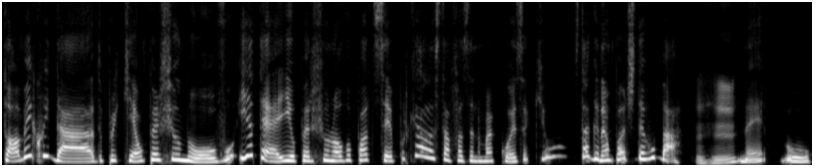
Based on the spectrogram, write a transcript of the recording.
Tomem cuidado, porque é um perfil novo. E até aí, o perfil novo pode ser porque ela está fazendo uma coisa que o Instagram pode derrubar, Uhum. né? O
